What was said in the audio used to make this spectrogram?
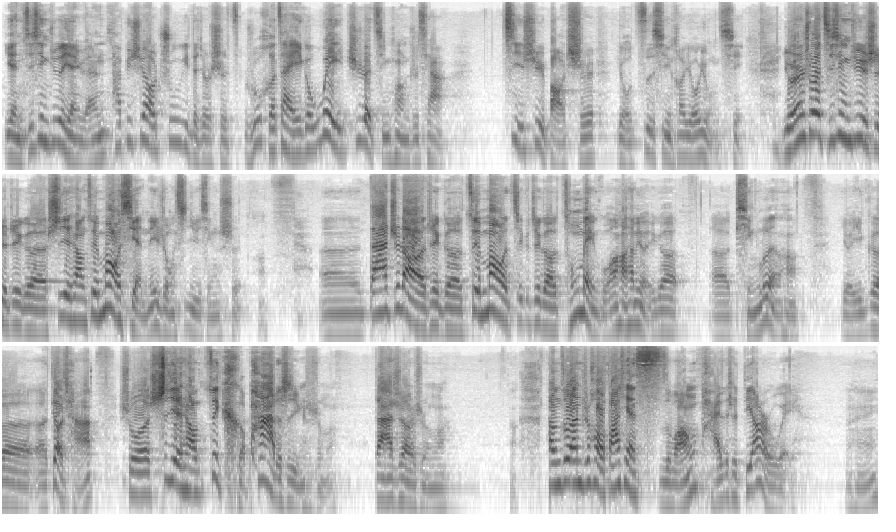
演即兴剧的演员，他必须要注意的就是如何在一个未知的情况之下。继续保持有自信和有勇气。有人说即兴剧是这个世界上最冒险的一种戏剧形式啊。嗯，大家知道这个最冒这个这个从美国哈，他们有一个呃评论哈，有一个呃调查说世界上最可怕的事情是什么？大家知道是什么吗？啊，他们做完之后发现死亡排的是第二位，嗯，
